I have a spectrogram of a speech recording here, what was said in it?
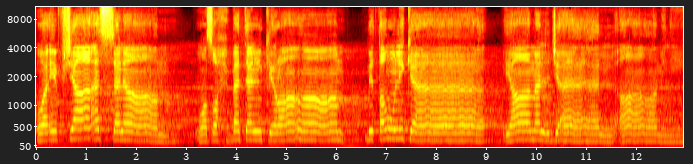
وإفشاء السلام وصحبة الكرام بطولك يا ملجأ الآمنين.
